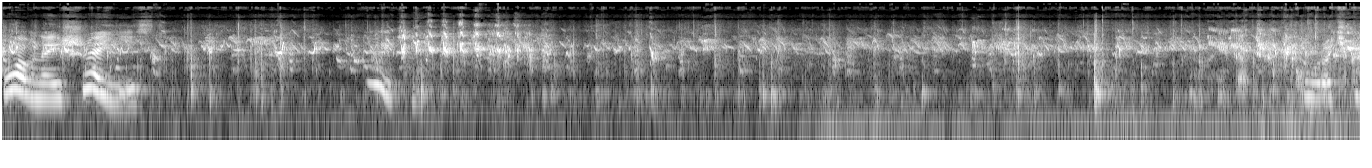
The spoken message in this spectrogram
повне і ще їсть. Іпа. Ох, яка курочка.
